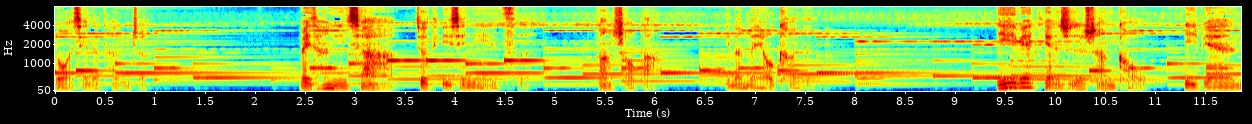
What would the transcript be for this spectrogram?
若现的疼着。每疼一下，就提醒你一次：放手吧，你们没有可能了。你一边舔舐着伤口，一边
